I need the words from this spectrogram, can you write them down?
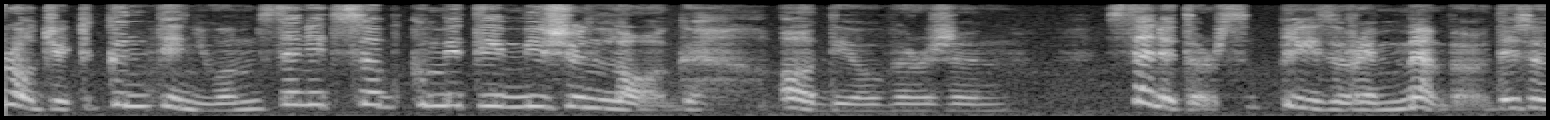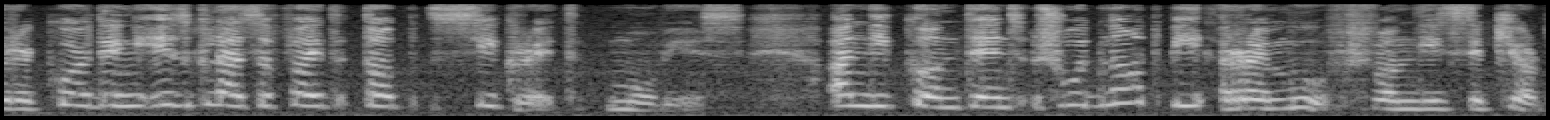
Project Continuum Senate Subcommittee Mission Log, audio version. Senators, please remember this recording is classified top secret, Mobius, and the contents should not be removed from these secured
